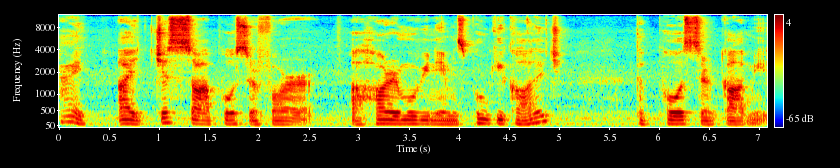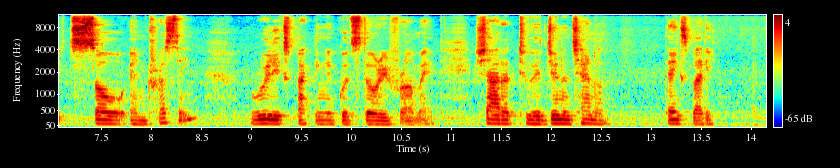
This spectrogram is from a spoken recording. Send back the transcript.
Hi, I just saw a poster for a horror movie named Spooky College. The poster got me. It's so interesting. Really expecting a good story from it. Shout out to his Juno channel. Thanks, buddy.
